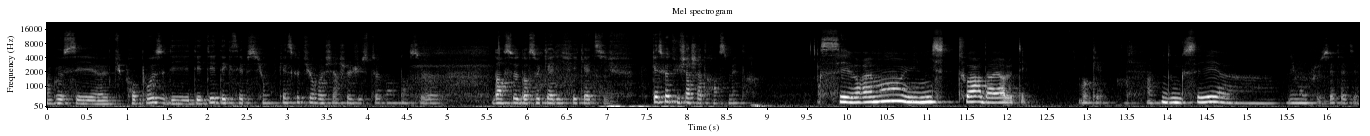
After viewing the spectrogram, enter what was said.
donc c'est euh, tu proposes des, des thés d'exception. Qu'est-ce que tu recherches justement dans ce dans ce dans ce qualificatif? Qu'est-ce que tu cherches à transmettre? C'est vraiment une histoire derrière le thé. Ok. Donc c'est. Euh... Dis-moi plus, c'est-à-dire?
